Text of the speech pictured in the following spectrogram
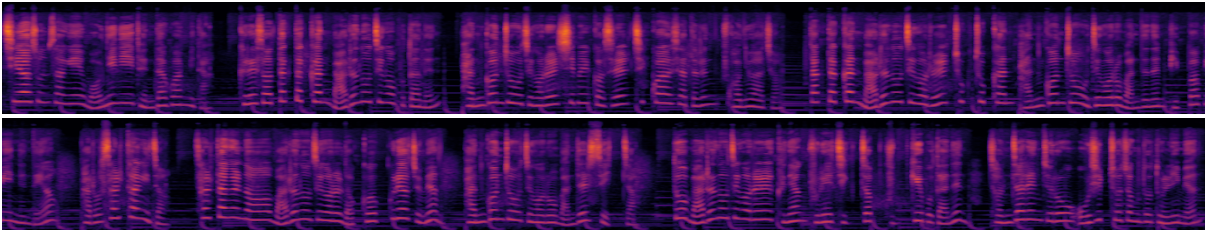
치아 손상의 원인이 된다고 합니다. 그래서 딱딱한 마른 오징어보다는 반건조 오징어를 씹을 것을 치과 의사들은 권유하죠. 딱딱한 마른 오징어를 촉촉한 반건조 오징어로 만드는 비법이 있는데요. 바로 설탕이죠. 설탕을 넣어 마른 오징어를 넣고 끓여주면 반건조 오징어로 만들 수 있죠. 또 마른 오징어를 그냥 불에 직접 굽기보다는 전자레인지로 50초 정도 돌리면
